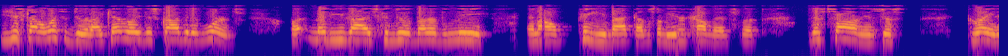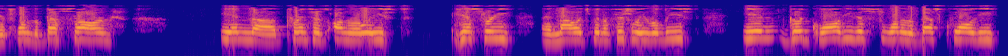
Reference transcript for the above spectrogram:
You just gotta listen to it. I can't really describe it in words, but maybe you guys can do it better than me, and I'll piggyback on some of your comments. But this song is just great. It's one of the best songs in uh, Prince's unreleased history, and now it's been officially released in good quality. This is one of the best quality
